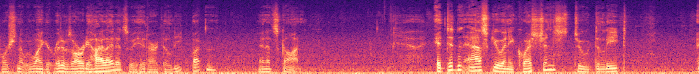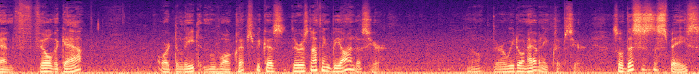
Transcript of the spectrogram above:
portion that we want to get rid of is already highlighted, so we hit our delete button, and it's gone. It didn't ask you any questions to delete and fill the gap or delete and move all clips because there is nothing beyond us here. You know, there we don't have any clips here. So this is the space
